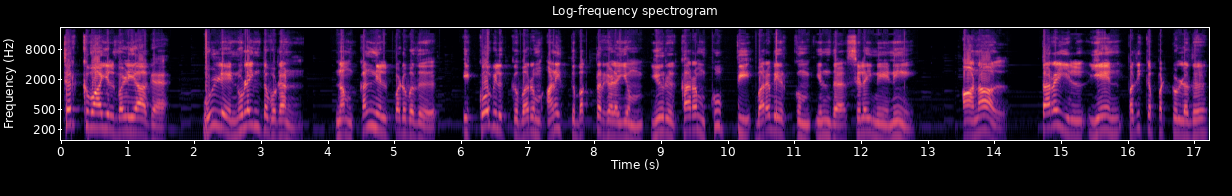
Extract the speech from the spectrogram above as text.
தெற்கு வாயில் வழியாக உள்ளே நுழைந்தவுடன் நம் கண்ணில் படுவது இக்கோவிலுக்கு வரும் அனைத்து பக்தர்களையும் இரு கரம் கூப்பி வரவேற்கும் இந்த சிலைமேனி. ஆனால் தரையில் ஏன் பதிக்கப்பட்டுள்ளது?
